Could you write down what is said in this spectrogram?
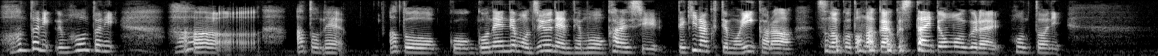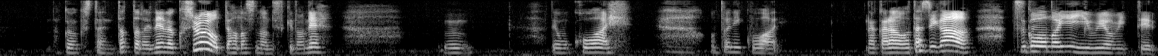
本当に。でも本当に。はあ。あとねあとこう5年でも10年でも彼氏できなくてもいいからその子と仲良くしたいと思うぐらい本当に。仲良くしたい。だったら連絡しろよって話なんですけどね。うん。でも怖い。本当に怖い。だから私が都合のいい夢を見て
